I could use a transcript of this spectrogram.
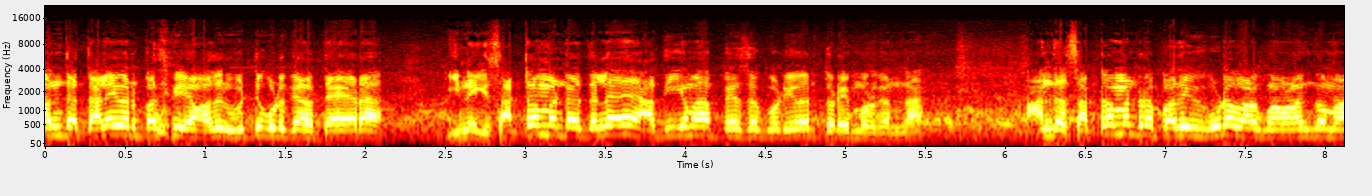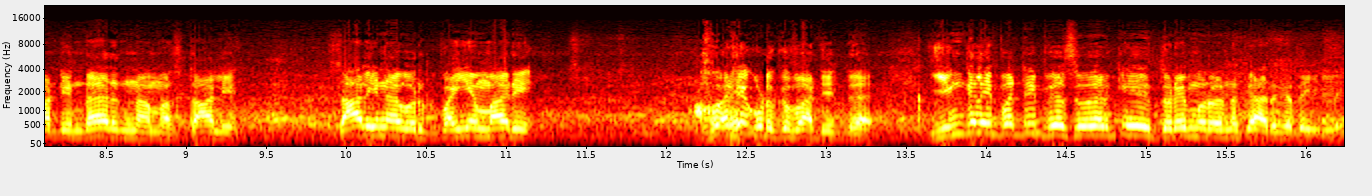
அந்த தலைவர் பதவியை அவருக்கு விட்டு கொடுக்க தயாரா? இன்னைக்கு சட்டமன்றத்தில் அதிகமாக பேசக்கூடியவர் துரைமுருகன் தான். அந்த சட்டமன்ற பதவி கூட வழங்க மாட்டேன்றார் நம்ம ஸ்டாலின். ஸ்டாலின் அவருக்கு பையன் மாதிரி அவரே கொடுக்க மாட்டேன்றார் எங்களை பற்றி பேசுவதற்கு துரைமுருகனுக்கு அருகதை இல்லை.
